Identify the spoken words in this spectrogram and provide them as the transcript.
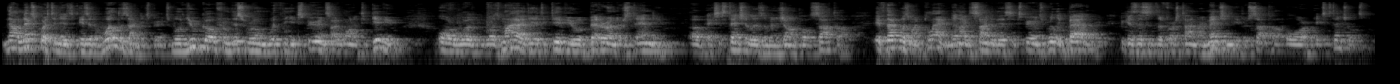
Now, next question is, is it a well-designed experience? Will you go from this room with the experience I wanted to give you? Or was my idea to give you a better understanding of existentialism and Jean-Paul Sartre? If that was my plan, then I designed this experience really badly because this is the first time I mentioned either Sartre or existentialism.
